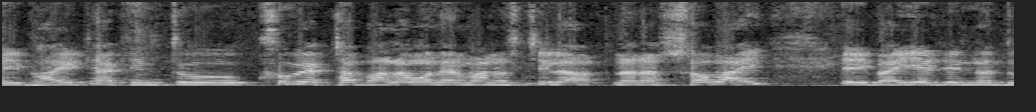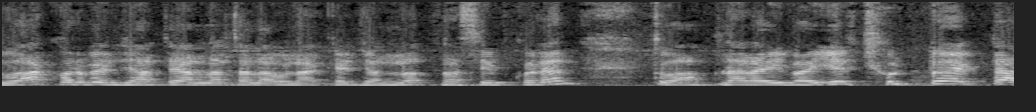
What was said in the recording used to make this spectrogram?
এই ভাইটা কিন্তু খুব একটা ভালো মনের মানুষ ছিল। আপনারা সবাই এই ভাইয়ের জন্য দোয়া করবেন, যাতে আল্লাহ তালা ওনাকে জন্নত নসিব করেন। তো আপনারা এই ভাইয়ের ছোট্ট একটা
